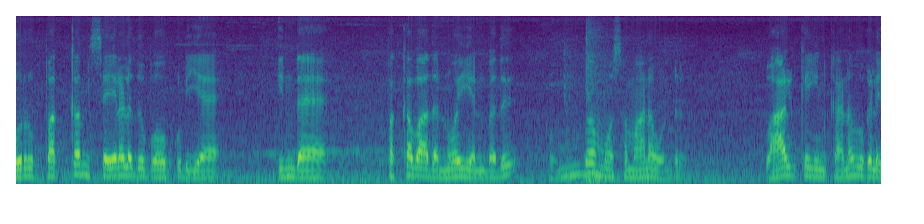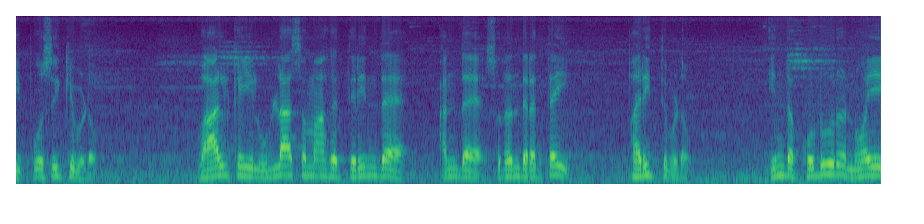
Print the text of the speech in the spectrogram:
ஒரு பக்கம் செயலழுது போகக்கூடிய இந்த பக்கவாத நோய் என்பது ரொம்ப மோசமான ஒன்று. வாழ்க்கையின் கனவுகளை பொசுக்கிவிடும். வாழ்க்கையில் உல்லாசமாக தெரிந்த அந்த சுதந்திரத்தை பறித்துவிடும். இந்த கொடூர நோயை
